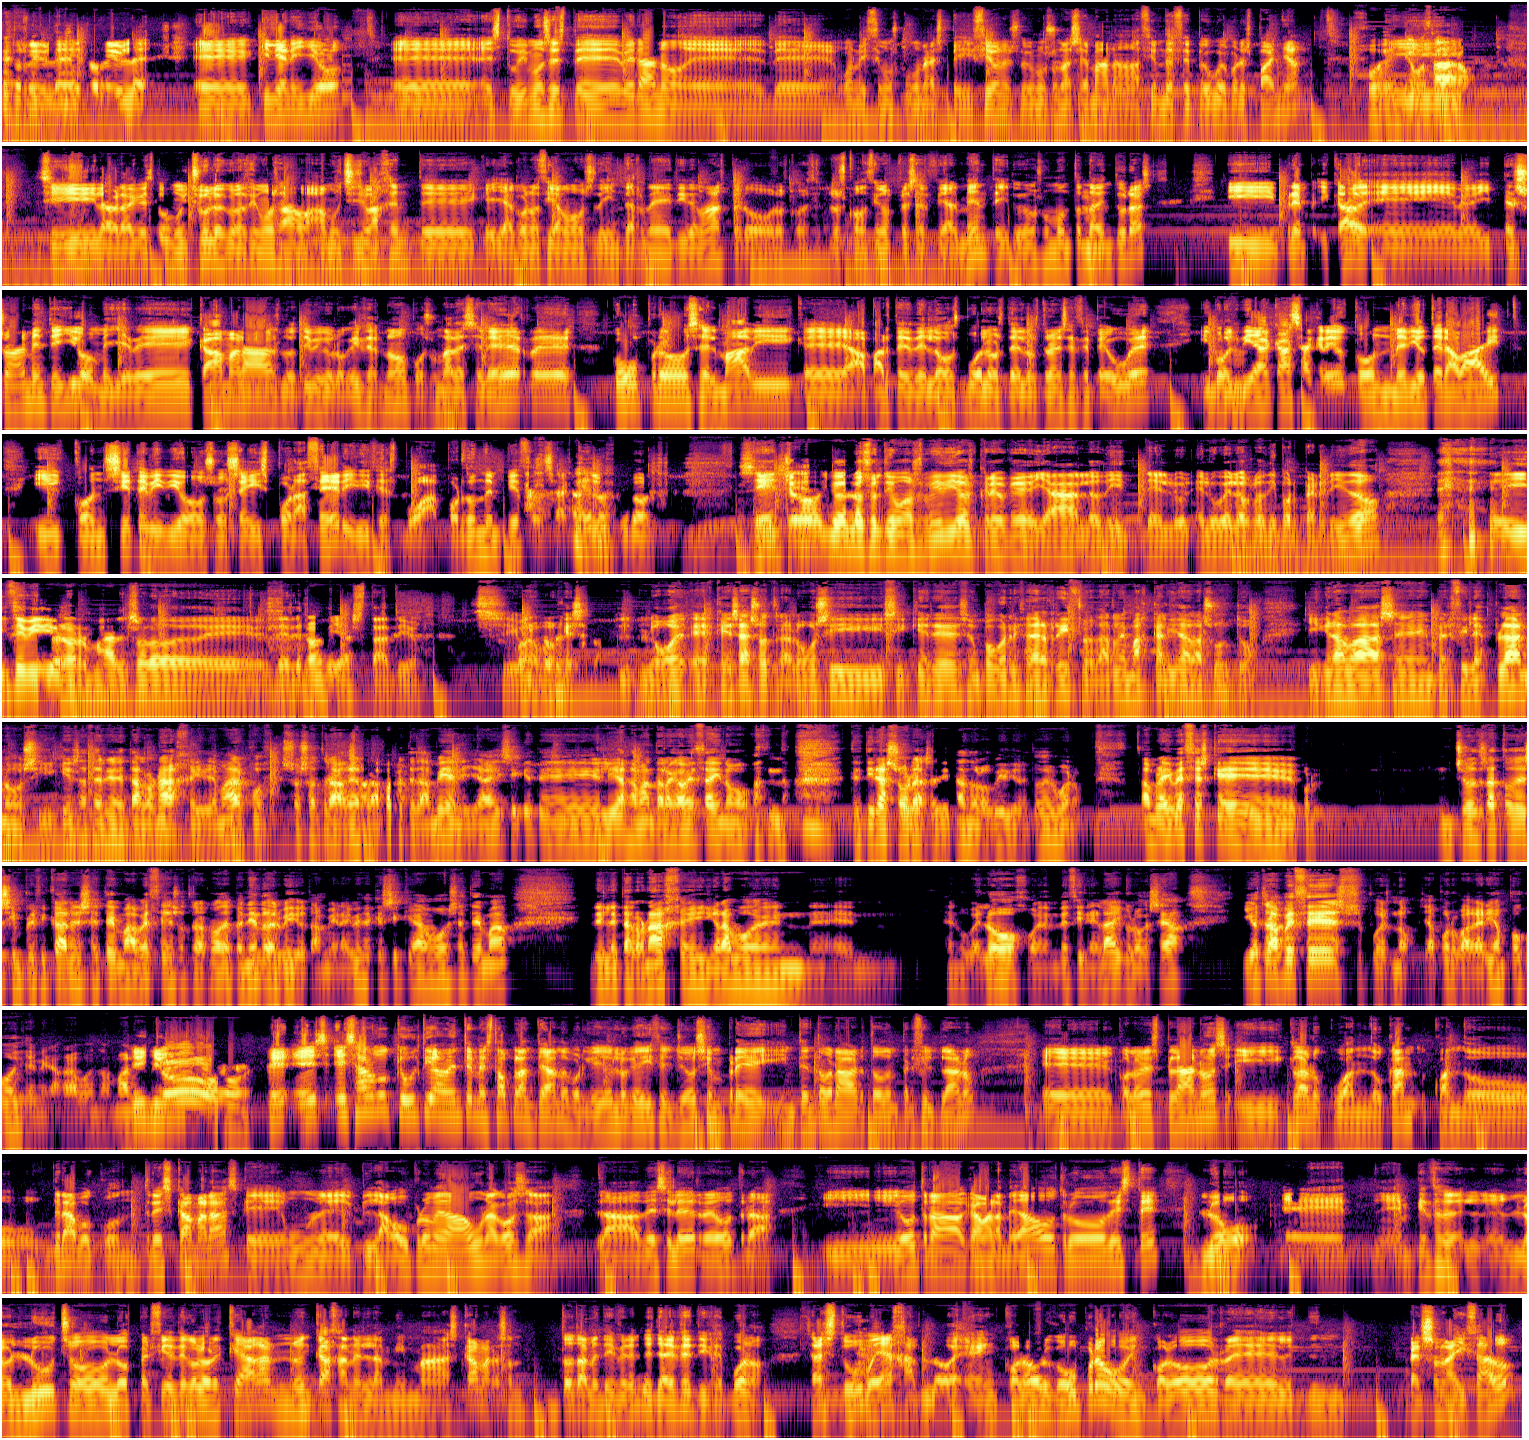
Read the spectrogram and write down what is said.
Es horrible, es horrible. Eh, Kilian y yo eh, estuvimos este verano eh, de, bueno, hicimos como una expedición, estuvimos una semana haciendo FPV por España. Joder, qué gozada, ¿no? Sí, la verdad que estuvo muy chulo. Conocimos a, muchísima gente que ya conocíamos de internet y demás, pero los, conocimos presencialmente y tuvimos un montón de mm. aventuras. Y, claro, eh, personalmente yo me llevé cámaras, lo típico, lo que dices, ¿no? Pues una DSLR, GoPros, el Mavic, eh, aparte de los vuelos de los drones FPV, y volví a casa, creo, con medio terabyte y con siete vídeos o seis por hacer, y dices, ¡buah! ¿Por dónde empiezo? O sea, qué locurón. de hecho, yo en los últimos vídeos creo que ya lo di, el, el Vlog lo di por perdido. Hice vídeo normal solo de, de drone y ya está, tío. Sí, bueno, porque luego es que esa es otra. Luego, si, si, quieres un poco rizar el rizo, darle más calidad al asunto y grabas en perfiles planos y quieres hacer el talonaje y demás, pues eso es otra guerra aparte también. Y ya ahí sí que te lías la manta a la cabeza y no, te tiras horas editando los vídeos. Entonces, bueno, hombre, hay veces que yo trato de simplificar ese tema, a veces, otras no, dependiendo del vídeo también. Hay veces que sí que hago ese tema del etalonaje y grabo en, en, en Vlog o en Decinelike o lo que sea. Y otras veces, pues no, ya por vaguería un poco, dice, mira, grabo normal. Y yo, e, es, es, algo que últimamente me he estado planteando, porque es lo que dices, yo siempre intento grabar todo en perfil plano, eh, colores planos, y claro, cuando, cuando grabo con tres cámaras, que la GoPro me da una cosa, la DSLR otra, y otra cámara me da otro de este, luego eh, los LUTs o los perfiles de colores que hagan no encajan en las mismas cámaras, son totalmente diferentes. Y a veces dices, bueno, ¿sabes tú? Voy a dejarlo en color GoPro o en color eh, personalizado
